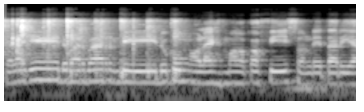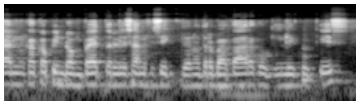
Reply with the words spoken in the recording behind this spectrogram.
Sekali lagi The Barbar didukung oleh Mall Coffee, Sondetarian, Kekepin Dompet, Rilisan Fisik, Jono Terbakar, Kukili Cookies,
